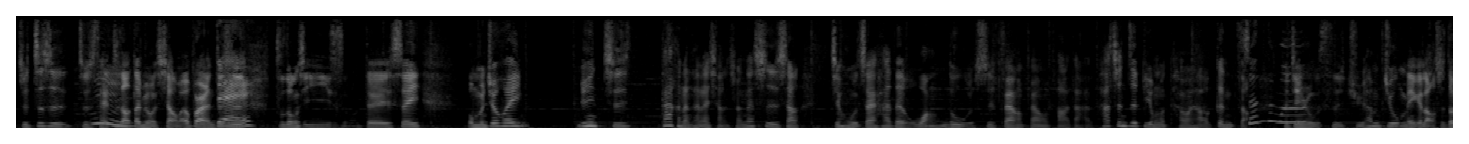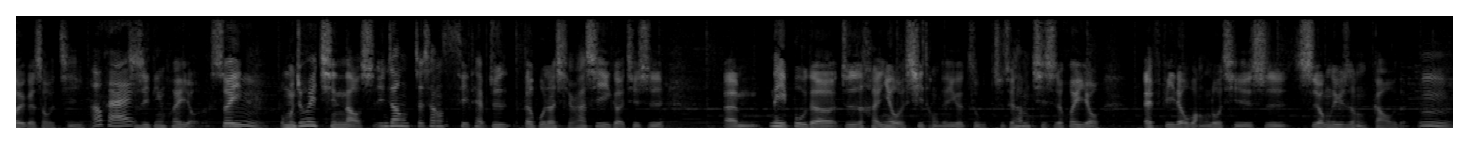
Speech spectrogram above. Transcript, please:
就这是就是才知道到底有没有效嘛？要不然就是做东西意义是什么？对，所以我们就会，因为其实。大家可能很难想象，但事实上，柬埔寨它的网络是非常非常发达的，它甚至比我们台湾还要更早就进入四 G。他们几乎每个老师都有一个手机，OK，这是一定会有的。所以，我们就会请老师，因为像在上 CTAP 就是德普的协会，它是一个其实嗯内部的，就是很有系统的一个组织，所以他们其实会有 FB 的网络，其实是使用率是很高的。嗯，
